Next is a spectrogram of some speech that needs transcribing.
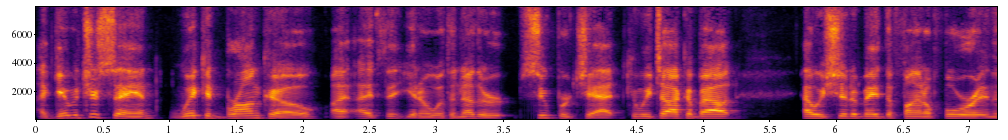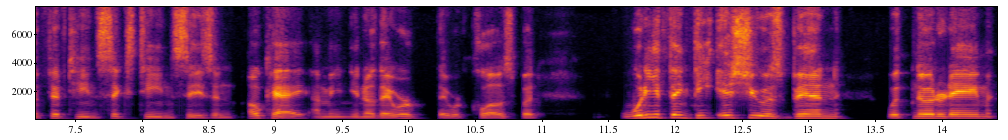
I get what you're saying. Wicked Bronco, I, I think, you know, with another super chat, can we talk about how we should have made the final four in the 15 16 season? Okay. I mean, you know, they were they were close, but what do you think the issue has been with Notre Dame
